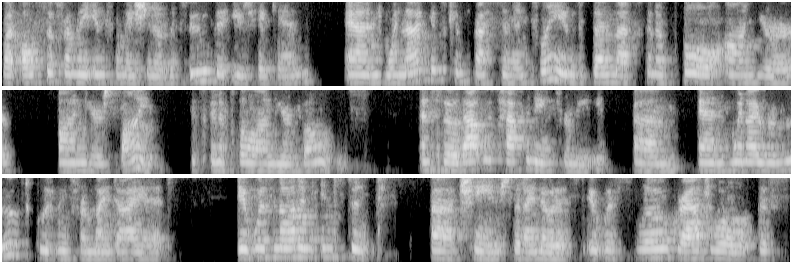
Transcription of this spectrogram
but also from the inflammation of the food that you take in. And when that gets compressed and inflamed, then that's going to pull on your on your spine. It's going to pull on your bones. And so that was happening for me. Um, and when I removed gluten from my diet, it was not an instant uh, change that I noticed. It was slow, gradual, this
